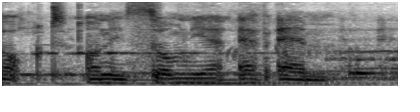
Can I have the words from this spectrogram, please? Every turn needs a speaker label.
Speaker 1: locked on Insomnia FM.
